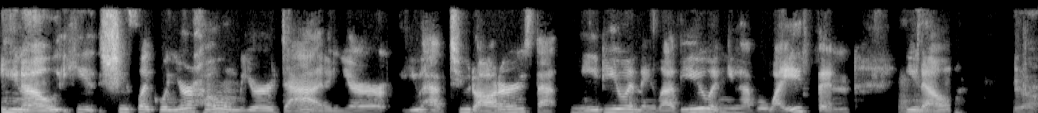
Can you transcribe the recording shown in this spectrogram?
you know, he she's like when you're home, you're a dad and you're you have two daughters that need you and they love you and you have a wife and you Mhm. know, Yeah.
